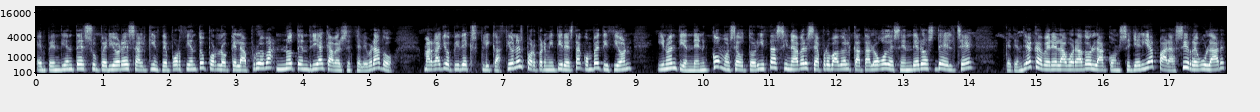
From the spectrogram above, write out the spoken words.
en pendientes superiores al 15%, por lo que la prueba no tendría que haberse celebrado. Margallo pide explicaciones por permitir esta competición y no entienden cómo se autoriza sin haberse aprobado el catálogo de senderos de Elche que tendría que haber elaborado la Consellería para así regular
